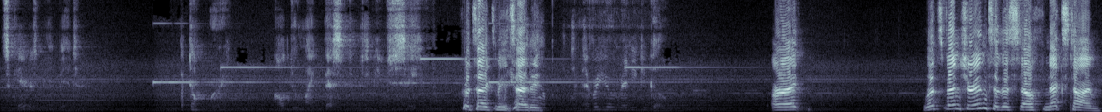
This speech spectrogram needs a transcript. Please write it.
it scares me a bit. But don't worry, I'll do my best to keep you safe. Protect me, Teddy. Whenever you're ready to go. All right. Let's venture into this stuff next time.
